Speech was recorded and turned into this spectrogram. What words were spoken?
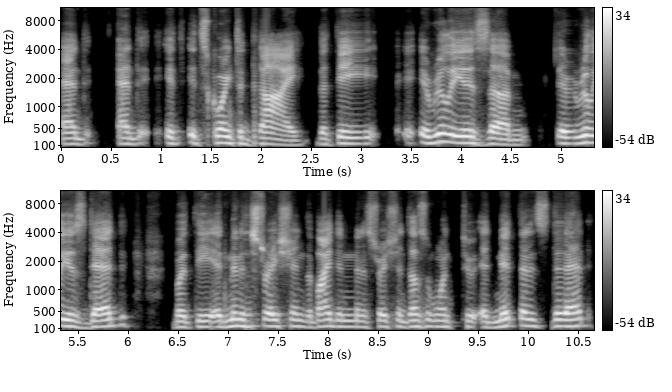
and and it, it's going to die. That the it really is um, it really is dead, but the administration, the Biden administration, doesn't want to admit that it's dead,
